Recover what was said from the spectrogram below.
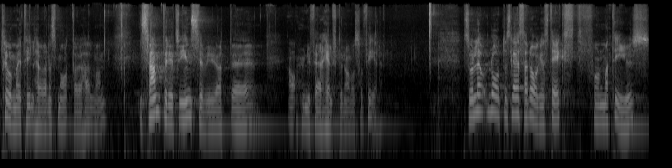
tror mig tillhöra den smartare halvan. Samtidigt så inser vi ju att eh, ja, ungefär hälften av oss har fel. Så låt oss läsa dagens text från Matteus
